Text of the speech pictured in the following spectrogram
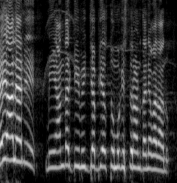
చేయాలి అని మీ అందరికీ విజ్ఞప్తి చేస్తూ ముగిస్తున్నాను. ధన్యవాదాలు.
